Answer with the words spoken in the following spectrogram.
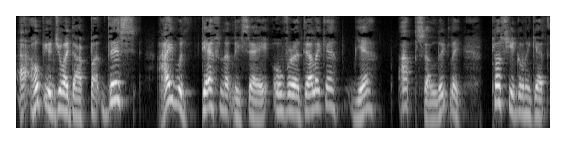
I hope you enjoyed that. But this, I would definitely say over a Delica. Yeah, absolutely. Plus, you're going to get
